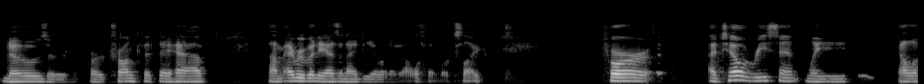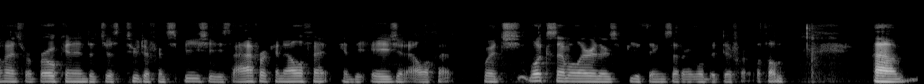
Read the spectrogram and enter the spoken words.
nose or, or trunk that they have. Um, everybody has an idea what an elephant looks like. For until recently, elephants were broken into just two different species, the African elephant and the Asian elephant, which look similar. There's a few things that are a little bit different with them. Um,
